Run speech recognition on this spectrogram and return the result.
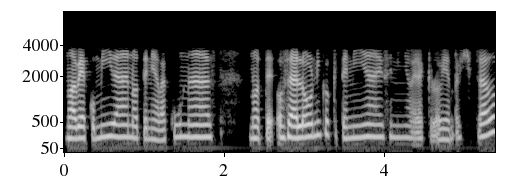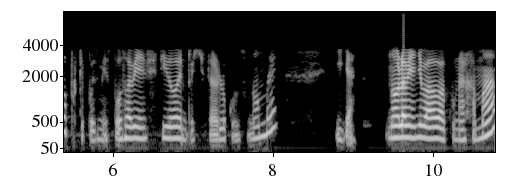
No había comida, no tenía vacunas, no te, o sea, lo único que tenía ese niño era que lo habían registrado, porque pues mi esposo había insistido en registrarlo con su nombre y ya. No lo habían llevado a vacunar jamás,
